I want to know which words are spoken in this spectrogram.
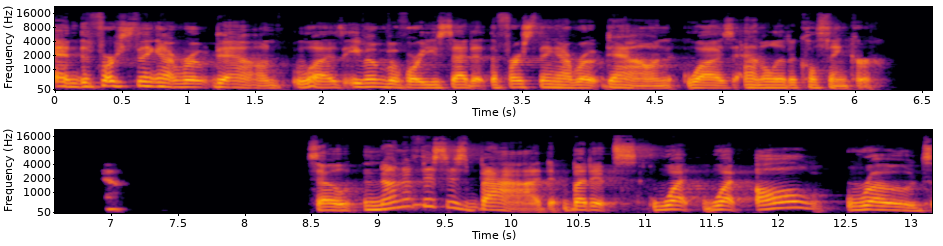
and the first thing I wrote down was even before you said it, the first thing I wrote down was analytical thinker. Yeah. So none of this is bad, but it's what what all roads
